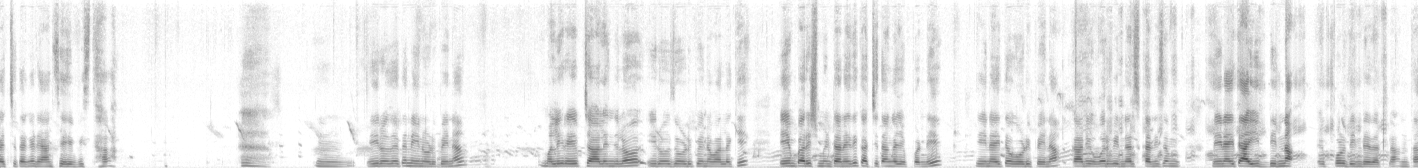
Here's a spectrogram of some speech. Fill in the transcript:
ఖచ్చితంగా డ్యాన్స్ చేయిస్తా ఉమ్, ఈరోజు అయితే నేను ఓడిపోయినా. మళ్ళీ రేపు ఛాలెంజ్లో ఈరోజు ఓడిపోయిన వాళ్ళకి ఏం పనిష్మెంట్ అనేది ఖచ్చితంగా చెప్పండి. నేనైతే ఓడిపోయినా కానీ ఎవరు విన్నర్స్ కనీసం నేనైతే ఐదు తిన్నా. ఎప్పుడు తినలేదు అట్లా అంతా?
